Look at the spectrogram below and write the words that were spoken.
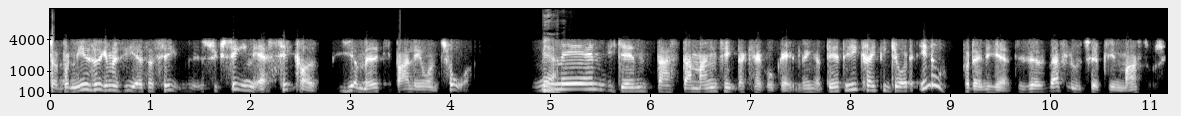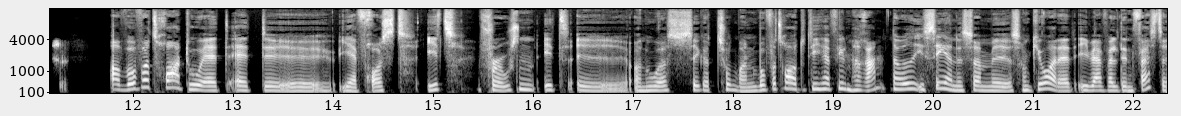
Så på den ene side kan man sige, at altså, se, succesen er sikret i og med, at de bare laver en tor. Ja. Men igen, der, der er mange ting, der kan gå galt. Ikke? Og det, det er ikke rigtig gjort endnu på denne her. Det ser i hvert fald ud til at blive en meget stor succes. Og hvorfor tror du, at, at øh, ja, Frost 1, Frozen 1, øh, og nu også sikkert 2, hvorfor tror du, at de her film har ramt noget i seerne, som, øh, som gjorde, at i hvert fald den første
